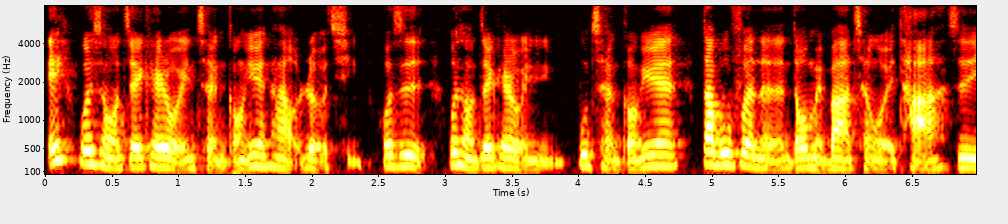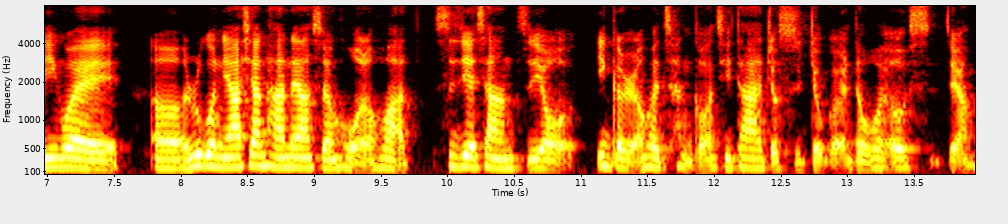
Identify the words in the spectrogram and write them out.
诶为什么 J K 罗琳成功？因为他有热情，或是为什么 J K 罗琳不成功？因为大部分的人都没办法成为他，是因为呃，如果你要像他那样生活的话，世界上只有一个人会成功，其他九十九个人都会饿死。这样，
